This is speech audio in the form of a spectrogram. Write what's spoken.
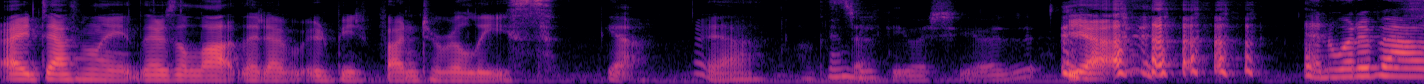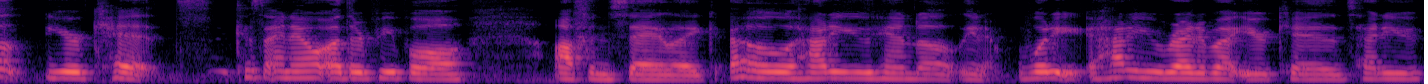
I definitely there's a lot that it would be fun to release. Yeah. Yeah. Stuff you wish you would. Yeah. And what about your kids? Because I know other people often say like, "Oh, how do you handle? You know, what do you? How do you write about your kids? How do you?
